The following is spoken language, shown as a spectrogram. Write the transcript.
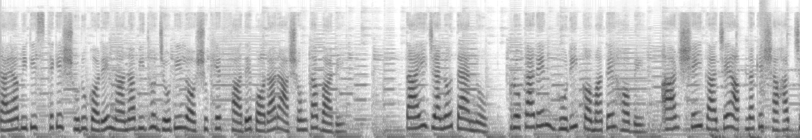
ডায়াবেটিস থেকে শুরু করে নানাবিধ জটিল অসুখের ফাঁদে পড়ার আশঙ্কা বাড়ে। তাই যেন তেন, প্রকারেন ভুঁড়ি কমাতে হবে, আর সেই কাজে আপনাকে সাহায্য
